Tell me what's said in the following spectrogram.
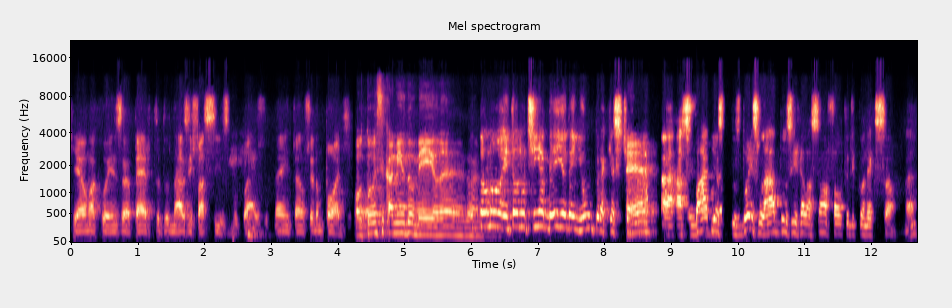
que é uma coisa perto do nazifascismo quase, né? então você não pode. Faltou esse caminho do meio, né? Então não, então não tinha meio nenhum para questionar é. as falhas dos dois lados em relação à falta de conexão, né?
